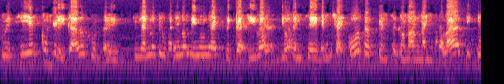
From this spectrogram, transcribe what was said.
pues sí es complicado porque finalmente usted no tiene una expectativa. Yo pensé muchas cosas, pensé tomar un año sabático,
